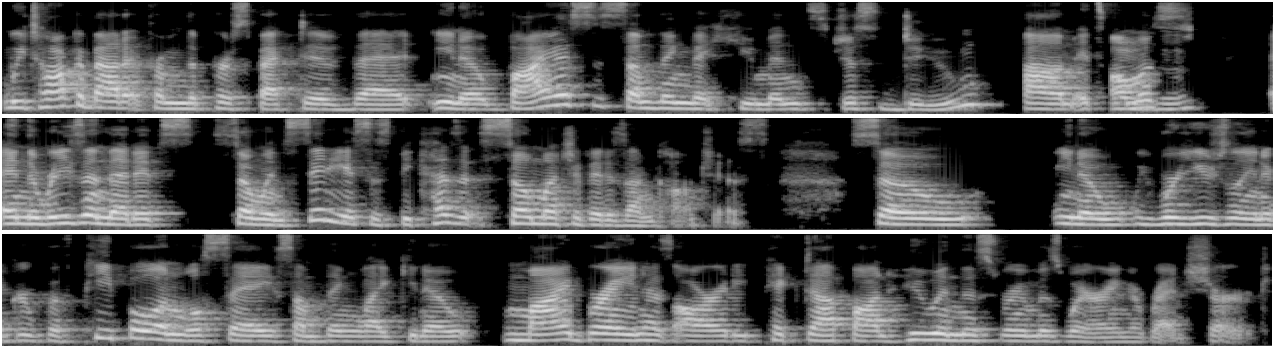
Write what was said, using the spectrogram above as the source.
we talk about it from the perspective that you know bias is something that humans just do. Um, it's almost mm-hmm and the reason that it's so insidious is because it's so much of it is unconscious so you know, we're usually in a group of people and we'll say something like, you know, my brain has already picked up on who in this room is wearing a red shirt,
